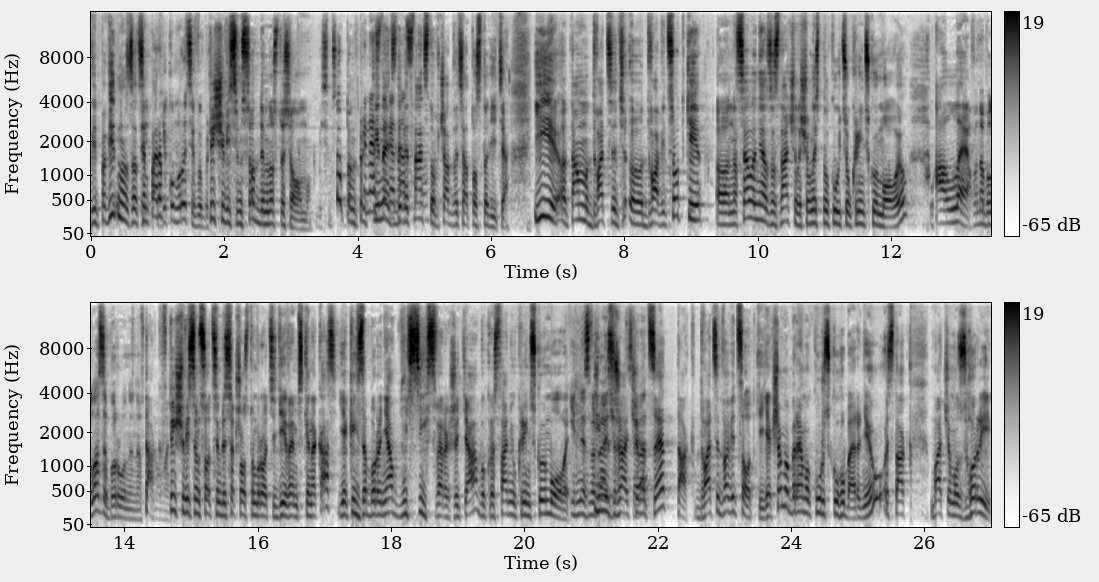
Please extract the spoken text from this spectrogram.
відповідно за цим В якому році В вибачте? 1897-му. Тобто при Кінець кінець 19-го. 19-го, початок 20-го століття. І е, там 22% е, населення зазначили, що вони спілкуються українською мовою. Але Вона була заборонена в так, в 1876 році діяв Емський наказ, який забороняв в усіх сферах життя використання української мови. І незважаючи незважаючи на на це, так, 22%. Якщо ми беремо Курську губернію, ось так бачимо згори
